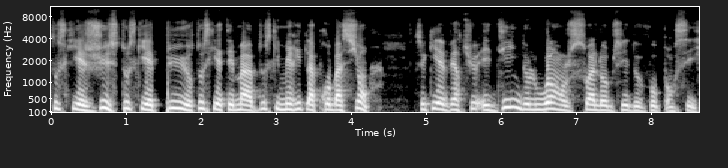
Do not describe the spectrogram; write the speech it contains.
tout ce qui est juste, tout ce qui est pur, tout ce qui est aimable, tout ce qui mérite l'approbation, ce qui est vertueux et digne de louange soit l'objet de vos pensées».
